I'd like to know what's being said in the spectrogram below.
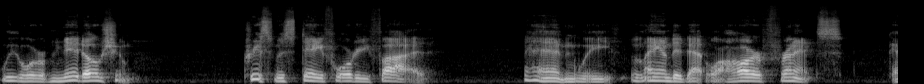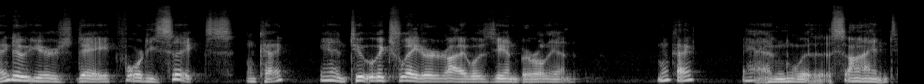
we were mid ocean, Christmas Day '45, and we landed at La Havre, France. New Year's Day '46. Okay. And two weeks later, I was in Berlin Okay. and was assigned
